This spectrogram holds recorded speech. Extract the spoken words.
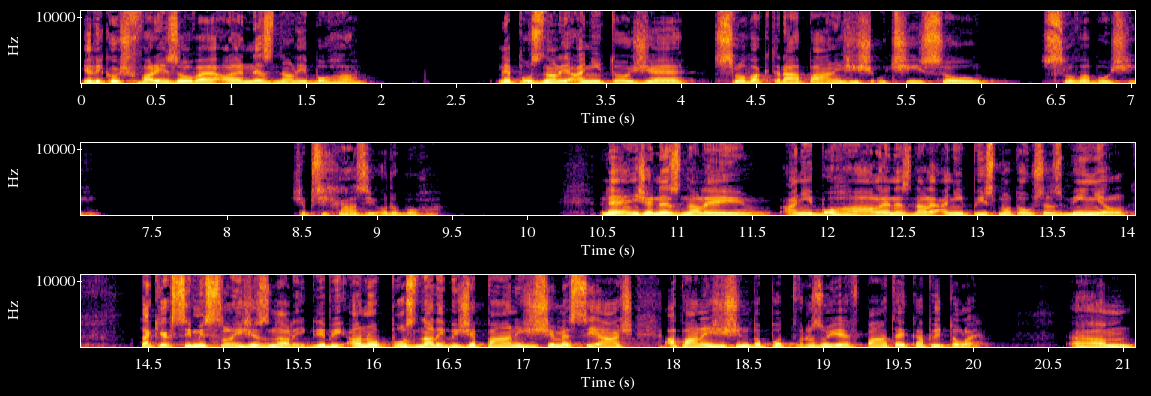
Jelikož farizové ale neznali Boha, Nepoznali ani to, že slova, která Pán Ježíš učí, jsou slova Boží. Že přichází od Boha. Nejen, že neznali ani Boha, ale neznali ani písmo, to už jsem zmínil, tak jak si mysleli, že znali. Kdyby ano, poznali by, že Pán Ježíš je Mesiáš a Pán Ježíš jim to potvrzuje v páté kapitole. Um,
